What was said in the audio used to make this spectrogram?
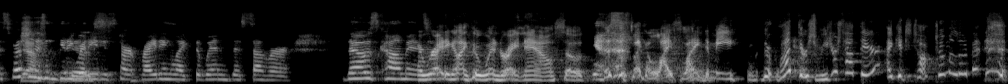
especially yeah, as I'm getting ready to start writing like the wind this summer those comments. I'm writing like the wind right now. So this is like a lifeline to me. What? There's readers out there? I get to talk to them a little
